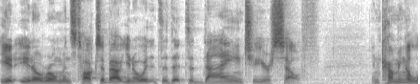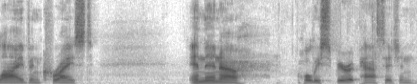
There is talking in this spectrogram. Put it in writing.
you, you, know, Romans talks about, you know, dying to yourself and coming alive in Christ. And then a Holy Spirit passage, and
